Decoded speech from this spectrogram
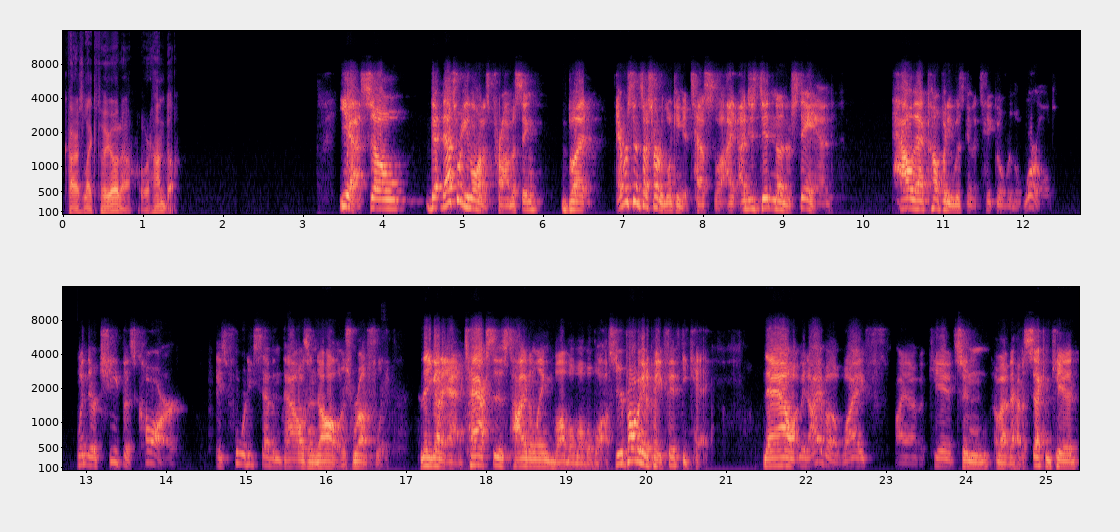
cars like Toyota or Honda. Yeah, so that, that's what Elon is promising. But ever since I started looking at Tesla, I, I just didn't understand how that company was going to take over the world when their cheapest car is $47,000 roughly. And then you got to add taxes, titling, blah, blah, blah, blah, blah. So you're probably going to pay 50K. Now, I mean, I have a wife, I have a kid, soon I'm about to have a second kid.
